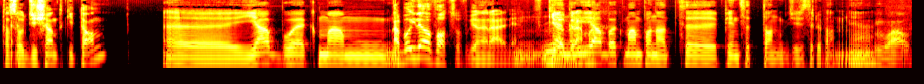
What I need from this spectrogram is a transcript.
To są dziesiątki ton? E, jabłek mam... Albo ile owoców generalnie? W Nie, no kilogramach? jabłek mam ponad e, 500 ton gdzieś zrywam, nie? Wow.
